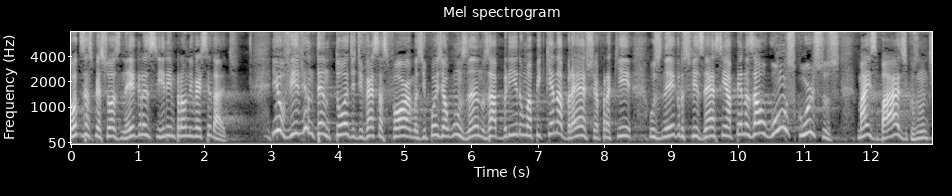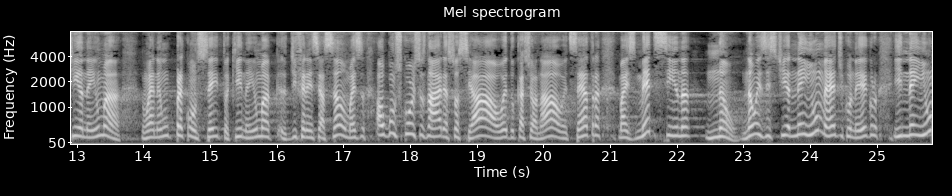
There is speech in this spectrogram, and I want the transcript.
Todas as pessoas negras irem para a universidade. E o Vivian tentou de diversas formas, depois de alguns anos, abrir uma pequena brecha para que os negros fizessem apenas alguns cursos mais básicos, não tinha nenhuma, não é nenhum preconceito aqui, nenhuma diferenciação, mas alguns cursos na área social, educacional, etc. Mas medicina, não. Não existia nenhum médico negro e nenhum,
